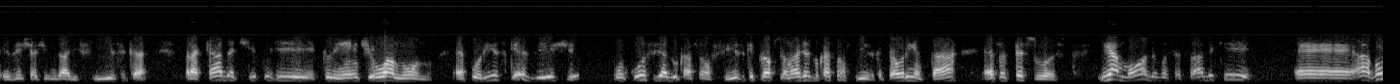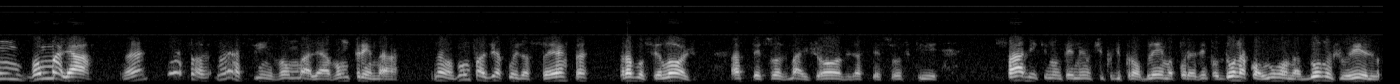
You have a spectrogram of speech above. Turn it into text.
Existe atividade física para cada tipo de cliente ou aluno. É por isso que existe um curso de educação física e profissionais de educação física, para orientar essas pessoas. E a moda, você sabe que, é, ah, vamos, vamos malhar, né? Não é, só, não é assim, vamos malhar, vamos treinar. Não, vamos fazer a coisa certa para você, lógico. As pessoas mais jovens, as pessoas que sabem que não tem nenhum tipo de problema, por exemplo, dor na coluna, dor no joelho.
